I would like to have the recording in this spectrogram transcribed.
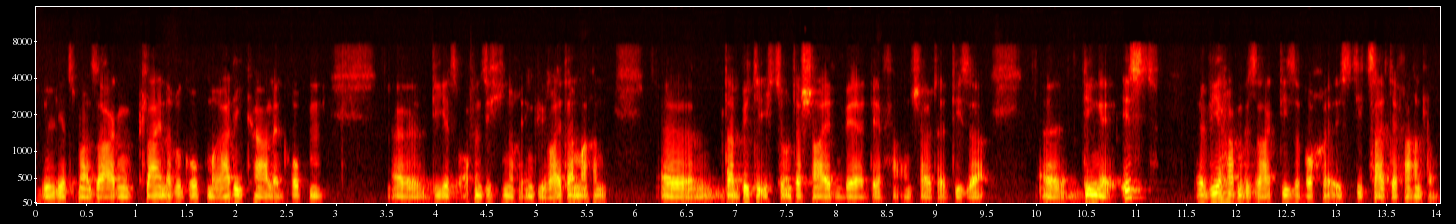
will jetzt mal sagen, kleinere Gruppen, radikale Gruppen, die jetzt offensichtlich noch irgendwie weitermachen. Da bitte ich zu unterscheiden, wer der Veranstalter dieser Dinge ist. Wir haben gesagt, diese Woche ist die Zeit der Verhandlungen.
